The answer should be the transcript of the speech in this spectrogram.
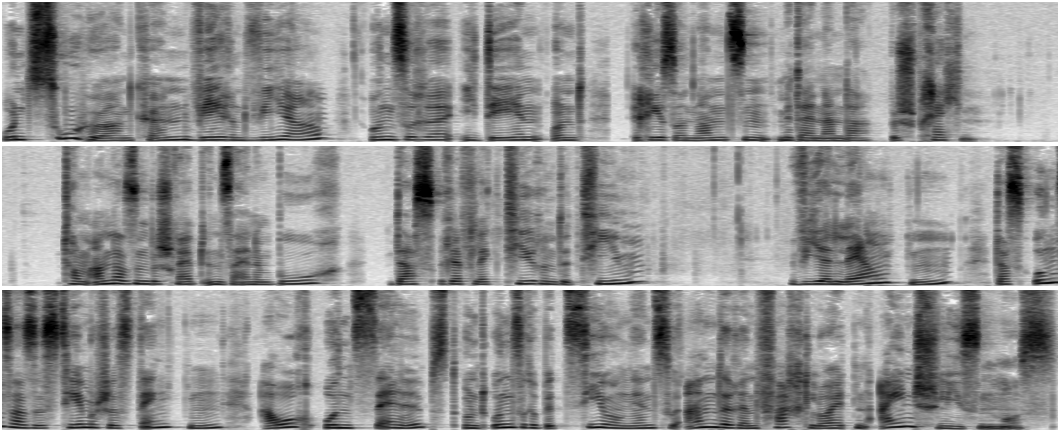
und zuhören können, während wir unsere Ideen und Resonanzen miteinander besprechen. Tom Anderson beschreibt in seinem Buch das reflektierende Team wir lernten, dass unser systemisches Denken auch uns selbst und unsere Beziehungen zu anderen Fachleuten einschließen muss.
